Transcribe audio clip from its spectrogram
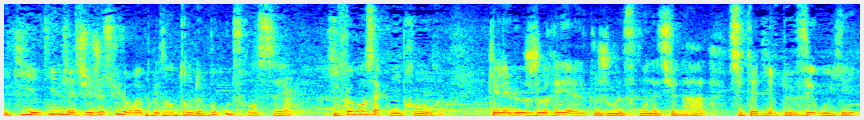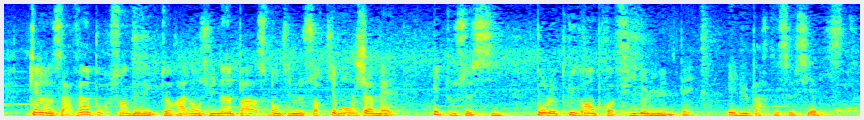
Et qui est-il? Je suis le représentant de beaucoup de Français qui commencent à comprendre quel est le jeu réel que joue le Front National, c'est-à-dire de verrouiller 15 à 20% d'électorat dans une impasse dont ils ne sortiront jamais, et tout ceci pour le plus grand profit de l'UMP et du Parti socialiste.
